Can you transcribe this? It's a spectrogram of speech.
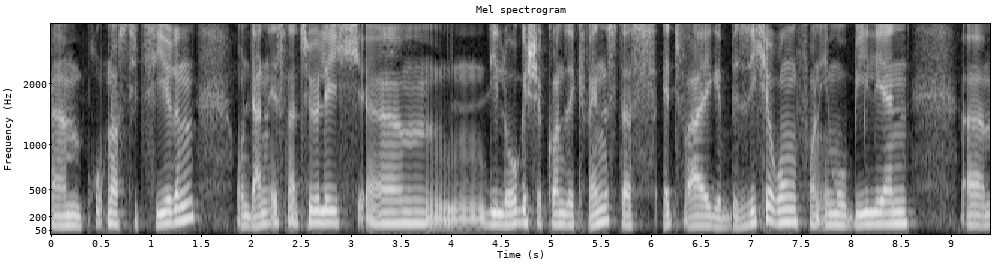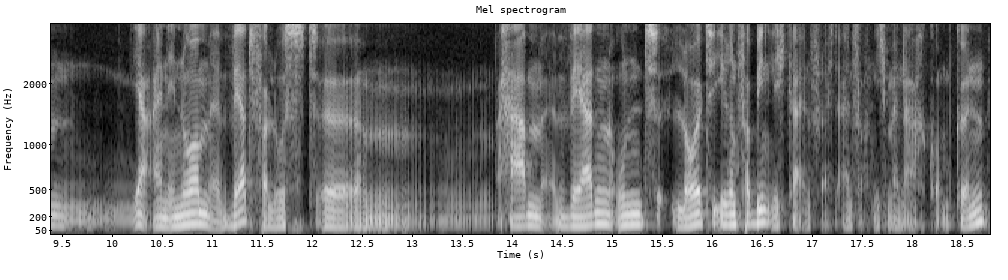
ähm, prognostizieren. Und dann ist natürlich ähm, die logische Konsequenz, dass etwaige Besicherung von Immobilien ähm, ja einen enormen Wertverlust ähm, haben werden und Leute ihren Verbindlichkeiten vielleicht einfach nicht mehr nachkommen können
